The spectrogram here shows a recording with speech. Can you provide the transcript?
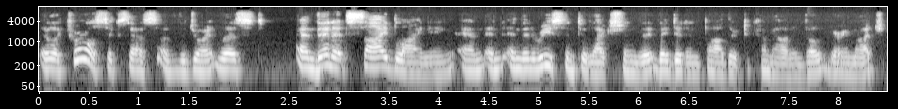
electoral success of the joint list and then it's sidelining. And, and, and the recent election, they, they didn't bother to come out and vote very much.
